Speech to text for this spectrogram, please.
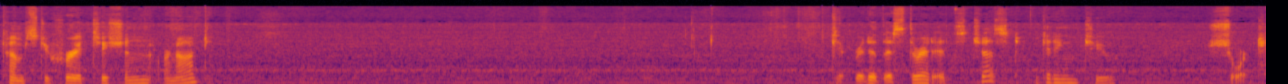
comes to fruition or not get rid of this thread. It's just getting too short.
